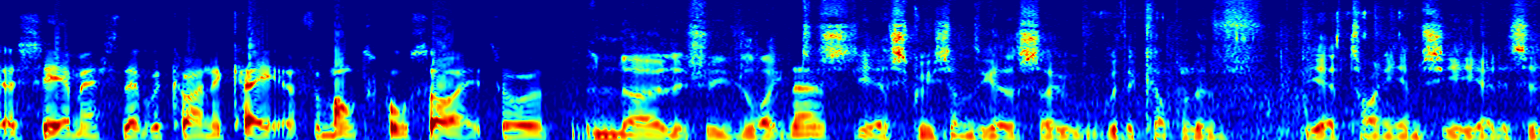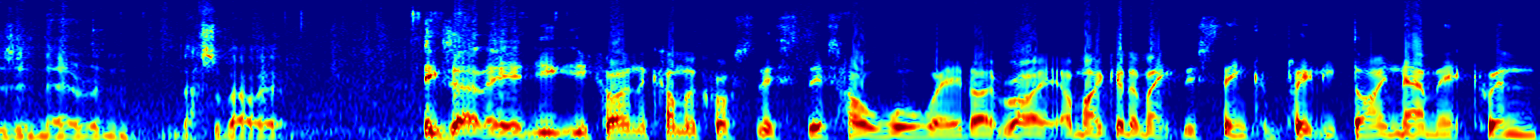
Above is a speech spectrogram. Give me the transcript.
a CMS that would kind of cater for multiple sites, or No, literally, like No. just yeah, squeeze something together. So with a couple of yeah, TinyMCE editors in there, and that's about it. Exactly. And you, you kind of come across this this whole wall where you're like, right, am I going to make this thing completely dynamic when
